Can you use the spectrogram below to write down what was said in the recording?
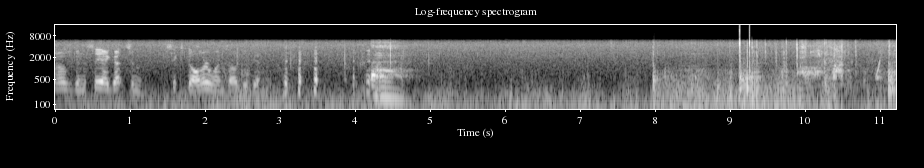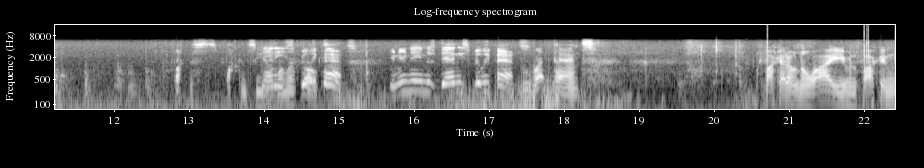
I was going to say I got some six dollar ones. I'll give you. Fuck this fucking sea Danny plumber, Spilly folks. Pants. Your new name is Danny Spilly Pants. Wet pants. Fuck, I don't know why I even fucking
